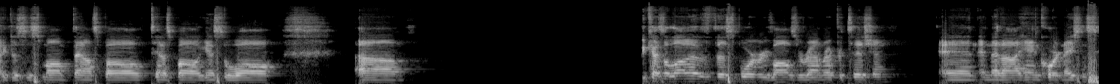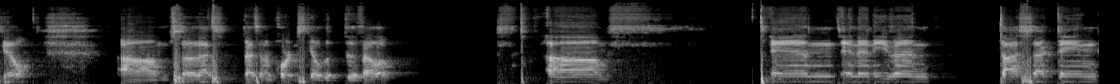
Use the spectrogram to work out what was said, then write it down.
like just a small bounce ball, tennis ball against the wall. Um, because a lot of the sport revolves around repetition and, and that eye hand coordination skill. Um, so that's that's an important skill to develop. Um, and and then even dissecting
